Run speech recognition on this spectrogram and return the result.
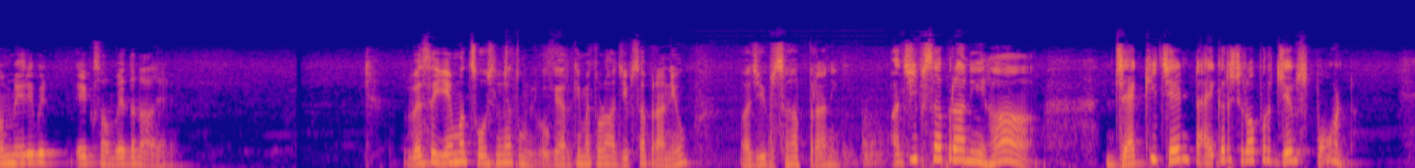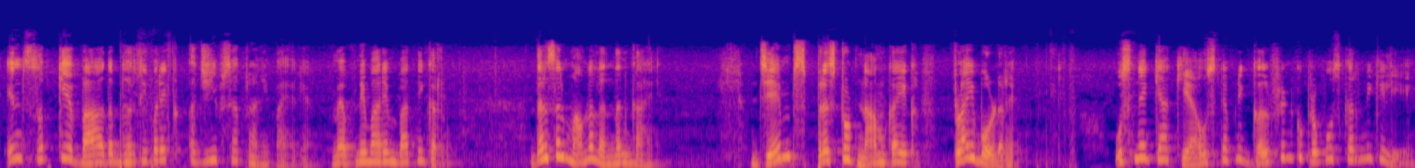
तो मेरी भी एक संवेदना है। वैसे ये मत सोच लेना तुम लोग यार कि मैं थोड़ा अजीब सा प्राणी हूँ। अजीब सा प्राणी। अजीब सा प्राणी हाँ। जैकी चैन टाइगर श्रॉफ और जेम्स पॉन्ड इन सब के बाद अब धरती पर एक अजीब सा प्राणी पाया गया। मैं अपने बारे में बात नहीं कर रहा हूँ। दरअसल मामला लंदन का है। जेम्स प्रेस्टोट नाम का एक फ्लाई बोर्डर है। उसने क्या किया? उसने अपनी गर्लफ्रेंड को प्रपोज करने के लिए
